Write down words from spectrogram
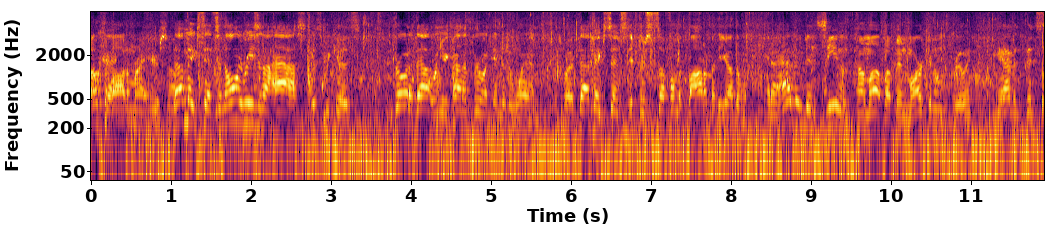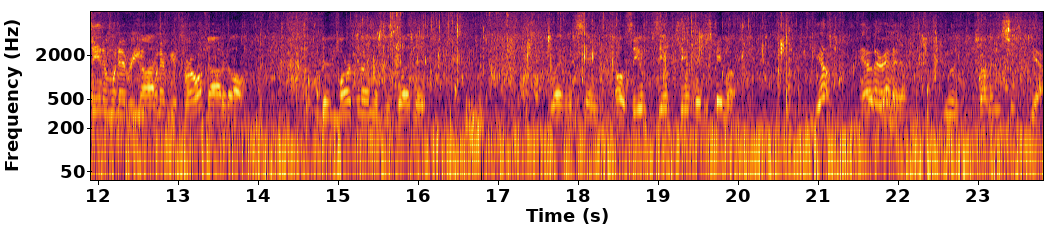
Okay. Bottom right here. So That makes sense. And the only reason I asked is because throwing it that one, you're kind of throwing into the wind. But that makes sense if there's stuff on the bottom of the other one. and I haven't been seeing them come up. I've been marking them. Really? You haven't been seeing them whenever you Not- whenever you're throwing. Not at all. I've been marking them and just letting it, letting it sink. Oh, see them? See them? See them? They just came up. Yep. Yeah, they're in it. You want to this? Yeah.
